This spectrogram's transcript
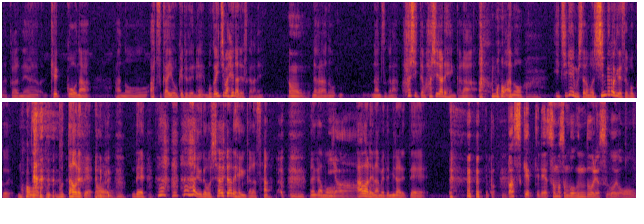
だからね結構な、あのー扱いを受けててね僕は一番下手ですからね。うん。だからあのなんつうかな走っても走られへんから もうあの1ゲームしたらもう死んでるわけですよ僕。もうぶ ぶっ倒れて。うん。で「はあはあ」言うても喋られへんからさ。なんかもう哀れな目で見られて。バスケってねそもそも運動量すごい多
